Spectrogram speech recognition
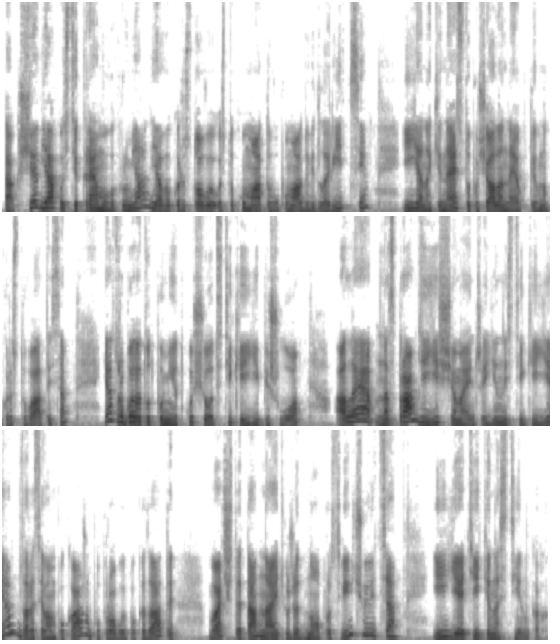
Так, ще в якості кремових рум'ян я використовую ось таку матову помаду від Ларіці, і я на кінець то почала нею активно користуватися. Я зробила тут помітку, що от стільки її пішло, але насправді її ще менше. Її не стільки є. Зараз я вам покажу, попробую показати. Бачите, там навіть уже дно просвічується і є тільки на стінках.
